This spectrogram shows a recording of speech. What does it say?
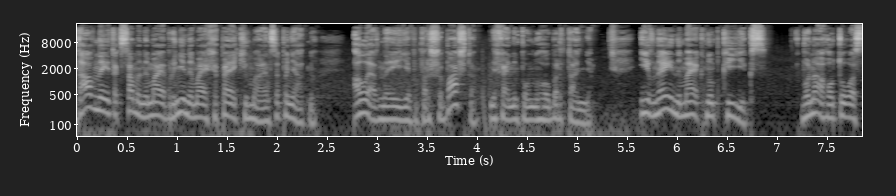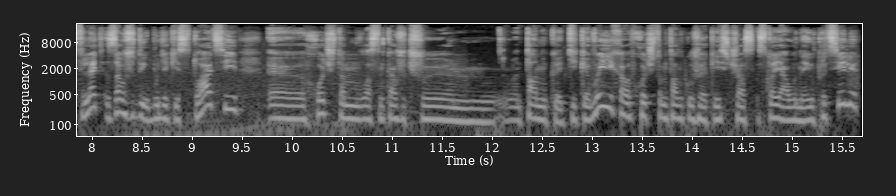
Да, в неї так само немає броні, немає хп, як і в мене, це понятно. Але в неї є, по-перше, башта, нехай не повного обертання, і в неї немає кнопки X. Вона готова стріляти завжди в будь-якій ситуації. Е, хоч там, власне кажучи, танк тільки виїхав, хоч там танк уже якийсь час стояв у неї в прицілі.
